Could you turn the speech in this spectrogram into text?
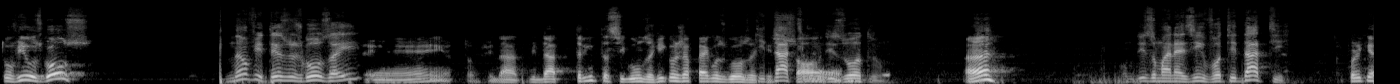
Tu viu os gols? Não, Vi, tens os gols aí? Tenho. Me dá, me dá 30 segundos aqui que eu já pego os gols aqui. Te dá Só... como diz o outro. Hã? Como diz o manezinho, vou te dar-te. Por que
